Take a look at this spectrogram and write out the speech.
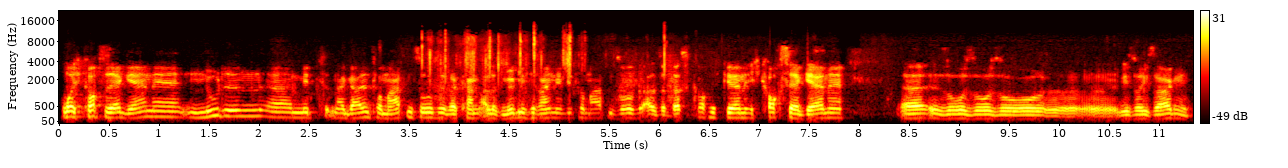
Oh, ich koche sehr gerne Nudeln äh, mit einer geilen Tomatensauce. Da kann alles Mögliche rein in die Tomatensauce. Also das koche ich gerne. Ich koche sehr gerne äh, so, so, so, äh, wie soll ich sagen,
